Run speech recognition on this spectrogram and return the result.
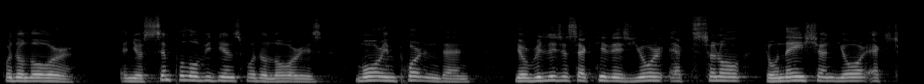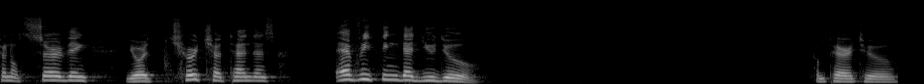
for the Lord and your simple obedience for the Lord is more important than your religious activities, your external donation, your external serving, your church attendance, everything that you do compared to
